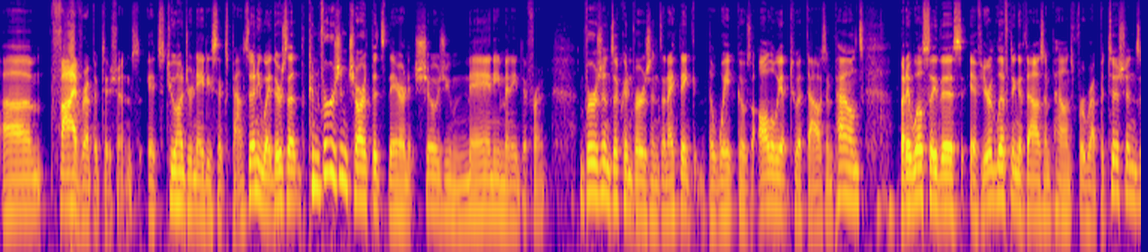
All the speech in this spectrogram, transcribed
um, five repetitions, it's 286 pounds. So, anyway, there's a conversion chart that's there and it shows you many, many different versions of conversions. And I think the weight goes all the way up to a thousand pounds. But I will say this if you're lifting a thousand pounds for repetitions,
